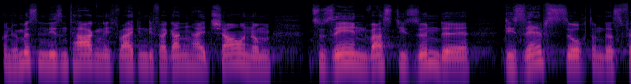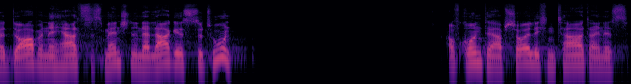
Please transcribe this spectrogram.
Und wir müssen in diesen Tagen nicht weit in die Vergangenheit schauen, um zu sehen, was die Sünde, die Selbstsucht und das verdorbene Herz des Menschen in der Lage ist zu tun. Aufgrund der abscheulichen Tat eines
